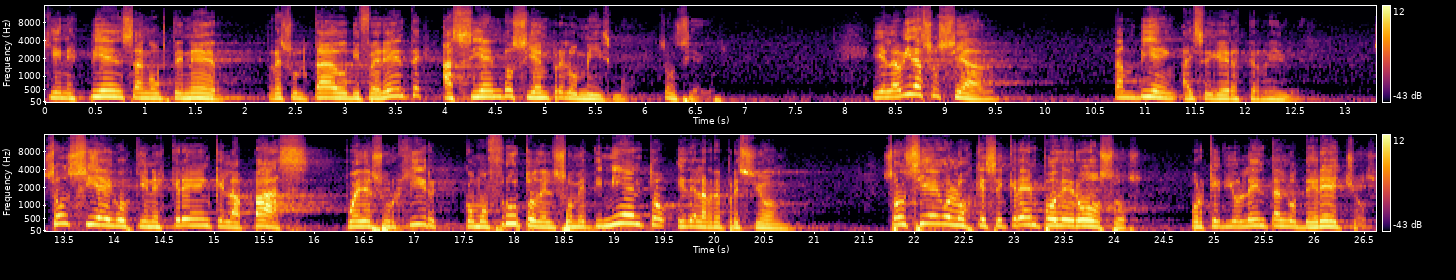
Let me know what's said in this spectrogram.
quienes piensan obtener resultados diferentes haciendo siempre lo mismo. Son ciegos. Y en la vida social también hay cegueras terribles. Son ciegos quienes creen que la paz puede surgir como fruto del sometimiento y de la represión. Son ciegos los que se creen poderosos porque violentan los derechos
